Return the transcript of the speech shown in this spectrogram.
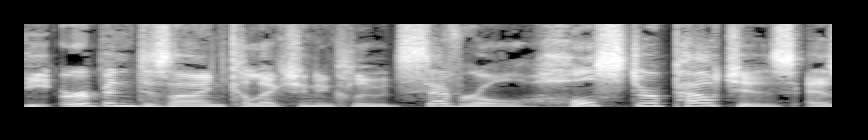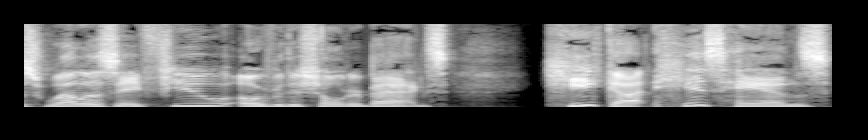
The Urban Design Collection includes several holster pouches as well as a few over-the-shoulder bags. He got his hands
